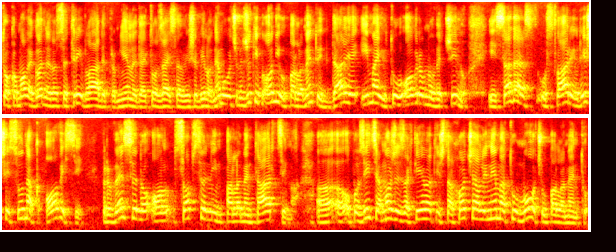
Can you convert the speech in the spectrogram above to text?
tokom ove godine da se tri vlade promijenile da je to zaista više bilo nemoguće. Međutim, oni u parlamentu i dalje imaju tu ogromnu većinu. I sada u stvari Riši Sunak ovisi prvenstveno o sobstvenim parlamentarcima. Opozicija može zahtijevati šta hoće, ali nema tu moć u parlamentu.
